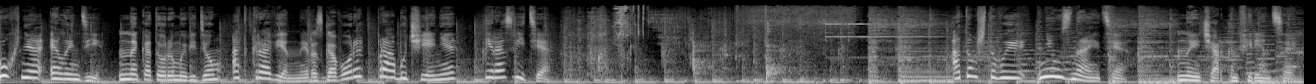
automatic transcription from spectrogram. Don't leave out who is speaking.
Speaker 1: Кухня ЛНД, на которой мы ведем откровенные разговоры про обучение и развитие. О том, что вы не узнаете на HR-конференциях.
